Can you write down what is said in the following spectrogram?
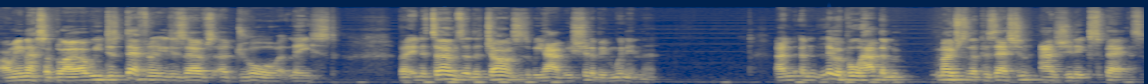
I mean that's a blow. We just definitely deserves a draw at least. But in the terms of the chances that we had, we should have been winning that. And and Liverpool had the most of the possession, as you'd expect.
